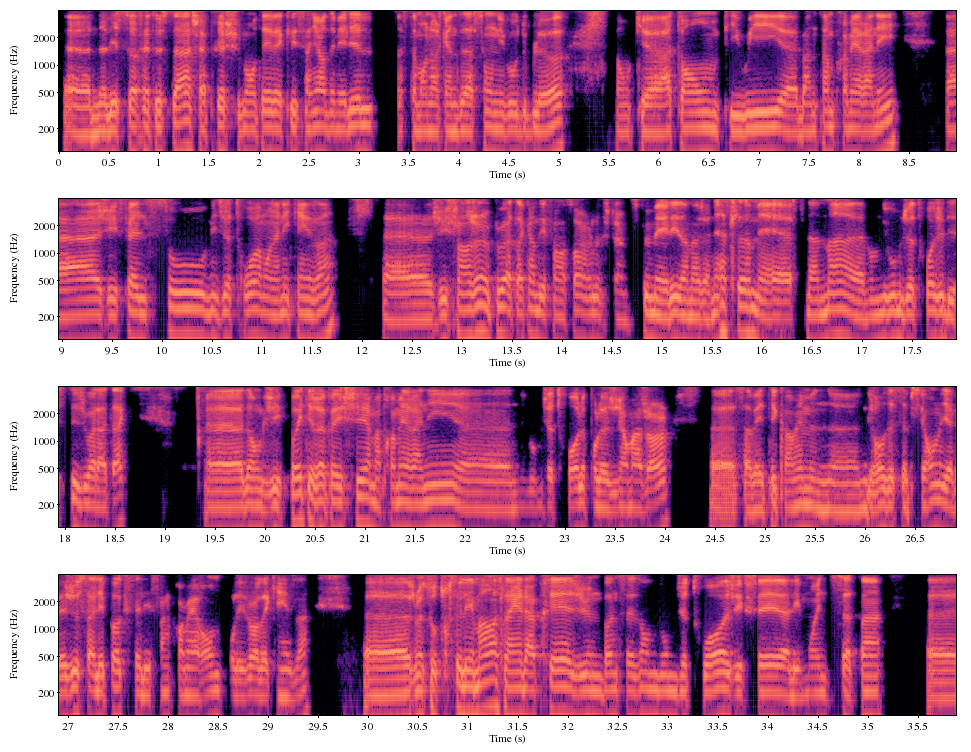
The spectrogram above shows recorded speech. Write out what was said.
euh, novice Saint-Eustache. Après, je suis monté avec les Seigneurs de Mélile. C'était mon organisation au niveau AA. Donc, euh, Atom, puis oui, euh, Bantam première année. j'ai fait le saut midget 3 à mon année 15 ans. j'ai changé un peu attaquant défenseur. J'étais un petit peu mêlé dans ma jeunesse, là, mais finalement, au niveau midget 3, j'ai décidé de jouer à l'attaque. Euh, donc, j'ai pas été repêché à ma première année euh, niveau budget 3 là, pour le junior majeur. Euh, ça avait été quand même une, grosse déception. Il y avait juste à l'époque, c'était les cinq premières rondes pour les joueurs de 15 ans. Euh, je me suis retroussé les manches. L'année d'après, j'ai eu une bonne saison de niveau budget 3. J'ai fait les moins de 17 ans.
